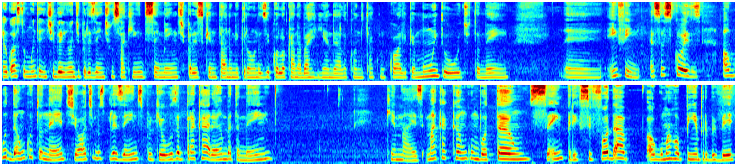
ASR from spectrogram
eu gosto muito, a gente ganhou de presente um saquinho de semente para esquentar no micro-ondas e colocar na barriguinha dela quando tá com cólica, é muito útil também. É, enfim, essas coisas. Algodão cotonete, ótimos presentes, porque usa pra caramba também. que mais? Macacão com botão, sempre. Se for dar alguma roupinha pro bebê,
